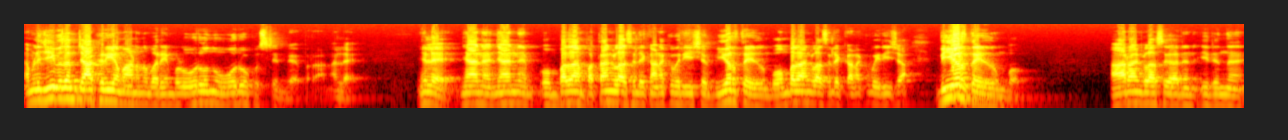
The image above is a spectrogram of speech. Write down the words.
നമ്മൾ ജീവിതം ചാക്രീയമാണെന്ന് പറയുമ്പോൾ ഓരോന്നും ഓരോ ക്വസ്റ്റ്യൻ പേപ്പറാണ് അല്ലേ? അല്ലേ? ഞാൻ ഞാൻ ഒമ്പതാം പത്താം ക്ലാസ്സിലെ കണക്ക് പരീക്ഷ വിയർത്തെഴുതുമ്പോൾ ഒമ്പതാം ക്ലാസ്സിലെ കണക്ക് പരീക്ഷ വിയർത്തെഴുതുമ്പോൾ ആറാം ക്ലാസ്സുകാരൻ ഇരുന്ന്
